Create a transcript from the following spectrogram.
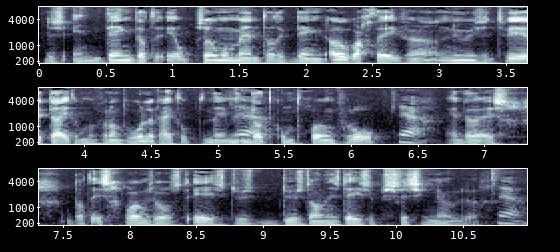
Dus ik denk dat op zo'n moment dat ik denk, oh wacht even, nu is het weer tijd om een verantwoordelijkheid op te nemen. En dat komt gewoon voorop. ja, En dat is, dat is gewoon zoals het is. Dus, dus dan is deze beslissing nodig. ja.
